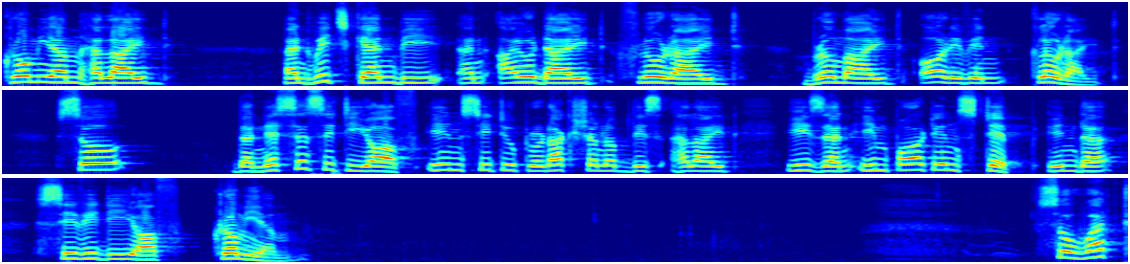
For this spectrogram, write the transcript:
chromium halide and which can be an iodide, fluoride, bromide or even chloride. So, the necessity of in situ production of this halide is an important step in the CVD of chromium. So, what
